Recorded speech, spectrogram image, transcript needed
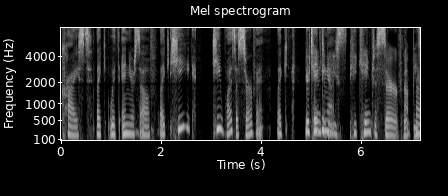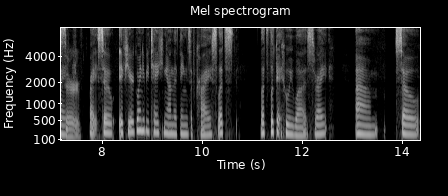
Christ, like within yourself, like He He was a servant. Like you're came taking on, be, he came to serve, not be Right. served. Right. So if you're going to be taking on the things of Christ, let's let's look at who he was, right? Um, so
